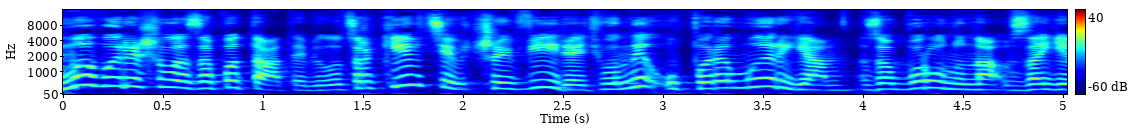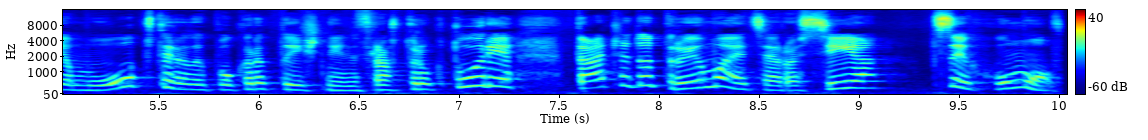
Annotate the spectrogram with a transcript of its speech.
Ми вирішили запитати білоцерківців, чи вірять вони у перемир'я, заборону на взаємообстріли по критичній інфраструктурі та чи дотримається Росія цих умов.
